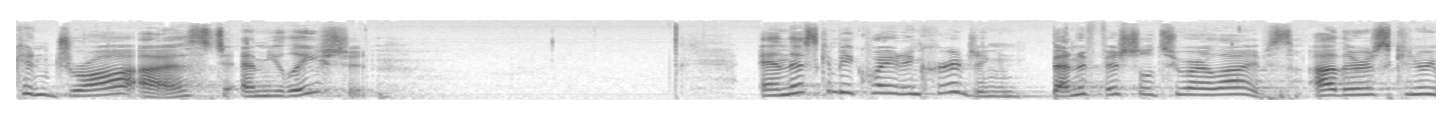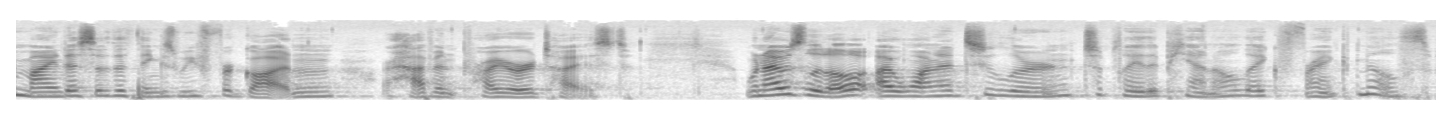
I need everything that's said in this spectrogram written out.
Can draw us to emulation. And this can be quite encouraging and beneficial to our lives. Others can remind us of the things we've forgotten or haven't prioritized. When I was little, I wanted to learn to play the piano like Frank Mills.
